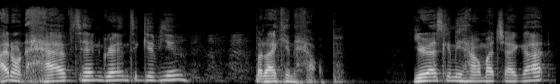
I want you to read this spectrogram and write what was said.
I don't have 10 grand to give you, but I can help. You're asking me how much I got?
